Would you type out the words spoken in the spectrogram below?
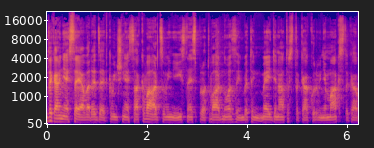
Un Tā kā viņai sejā var redzēt, ka viņš viņai saka vārdus, un viņa īstenībā nesaprot vārdu nozīmi, bet viņa mēģina atrast, kā, kur viņa maksā.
